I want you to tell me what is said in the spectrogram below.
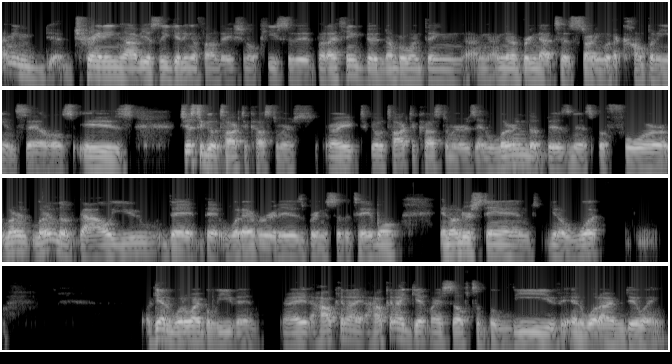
I mean, training, obviously getting a foundational piece of it, but I think the number one thing I'm, I'm going to bring that to starting with a company in sales is just to go talk to customers, right? To go talk to customers and learn the business before, learn, learn the value that, that whatever it is brings to the table and understand, you know, what, again, what do I believe in, right? How can I, how can I get myself to believe in what I'm doing?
